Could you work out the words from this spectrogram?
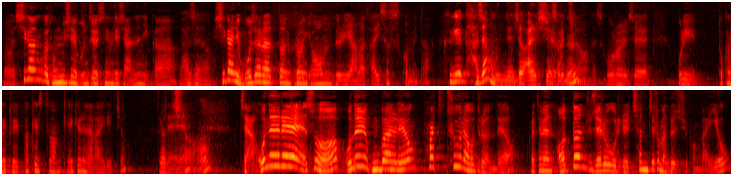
어, 시간과 동시에 문제가 진행되지 않으니까 맞아요. 시간이 모자랐던 그런 경험들이 아마 다 있었을 겁니다. 그게 가장 문제죠, RC에서는. 그렇죠. 그래서 그거를 이제 우리 독하게 토익 팟캐스트와 함께 해결해 나가야겠죠? 그렇죠. 자, 오늘의 수업, 오늘 공부할 내용 파트 2라고 들었는데요. 그렇다면 어떤 주제로 우리를 천재로 만들어 주실 건가요?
